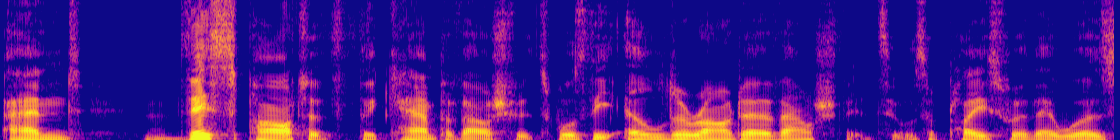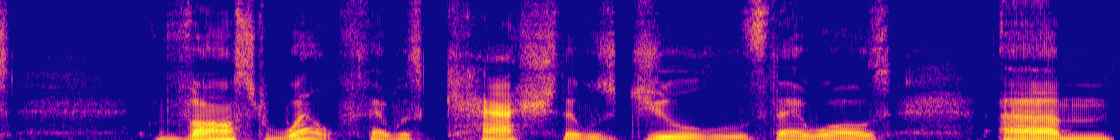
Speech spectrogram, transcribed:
and this part of the camp of Auschwitz was the El Dorado of Auschwitz. It was a place where there was vast wealth, there was cash, there was jewels, there was, um,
